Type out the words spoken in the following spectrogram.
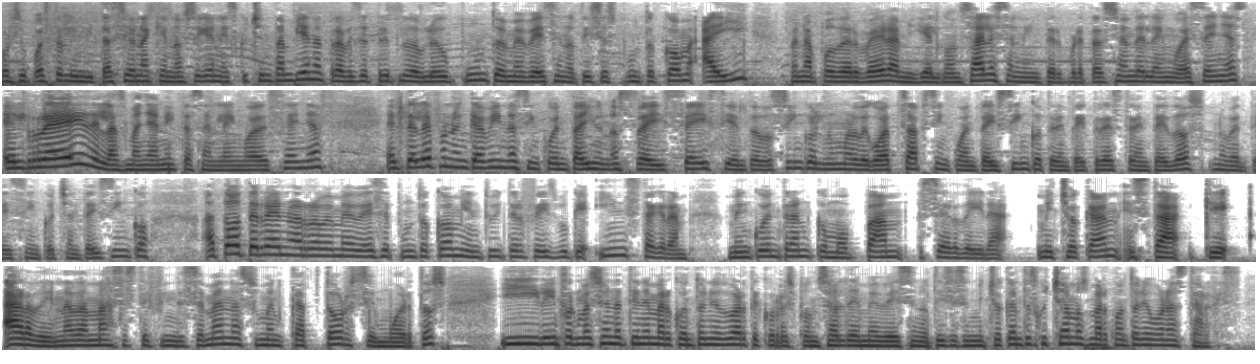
Por supuesto, la invitación a que nos sigan y escuchen también a través de www.mbsnoticias.com. Ahí van a poder ver a Miguel González en la interpretación de lengua de señas, el rey de las mañanitas en lengua de señas. El teléfono en cabina 5166125, el número de WhatsApp 5533329585. A todoterreno arroba mbs.com y en Twitter, Facebook e Instagram me encuentran como Pam Cerdeira. Michoacán está que arde nada más este fin de semana, suman 14 muertos y la información la tiene Marco Antonio Duarte, corresponsal de MBS Noticias en Michoacán. Te escuchamos, Marco Antonio, buenas tardes.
